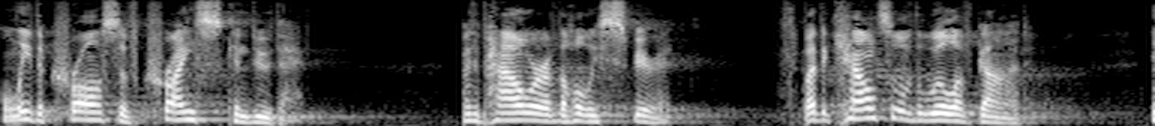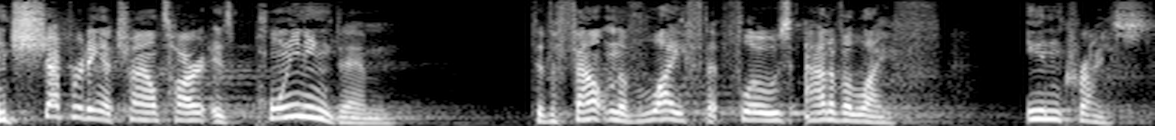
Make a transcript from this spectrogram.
Only the cross of Christ can do that. By the power of the Holy Spirit. By the counsel of the will of God. And shepherding a child's heart is pointing them to the fountain of life that flows out of a life in Christ.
